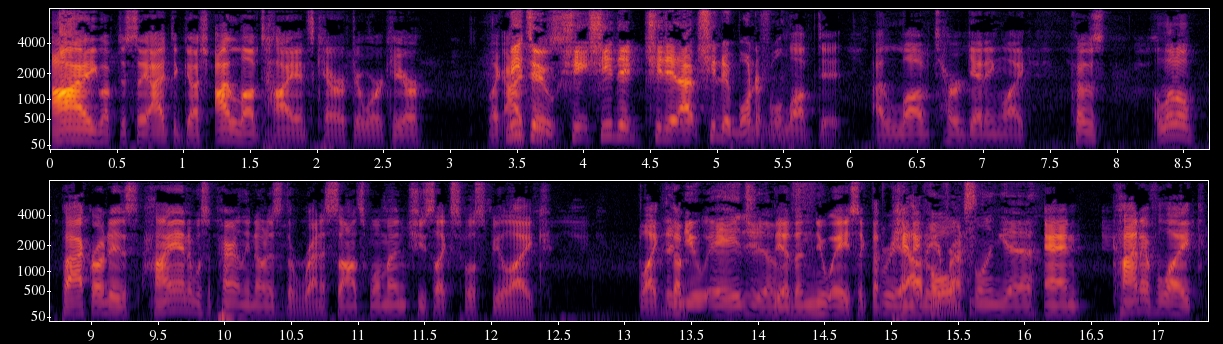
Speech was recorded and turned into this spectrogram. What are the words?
I have to say I had to gush. I loved Hyan's character work here. Like me I too. just She she did she did she did wonderful. loved it. I loved her getting like because a little background is Hyan was apparently known as the Renaissance woman. She's like supposed to be like like The, new age of yeah the new age like the pinnacle of wrestling. Yeah, and kind of like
